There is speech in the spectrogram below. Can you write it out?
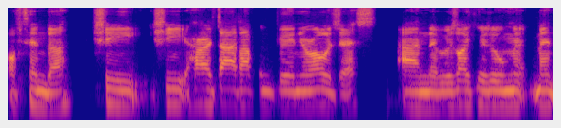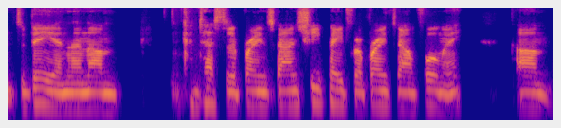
off Tinder. She she her dad happened to be a neurologist, and it was like it was all meant to be. And then um, contested a brain scan. She paid for a brain scan for me. Um,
